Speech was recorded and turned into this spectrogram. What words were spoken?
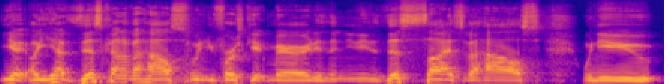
you know, oh, you have this kind of a house when you first get married, and then you need this size of a house when you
